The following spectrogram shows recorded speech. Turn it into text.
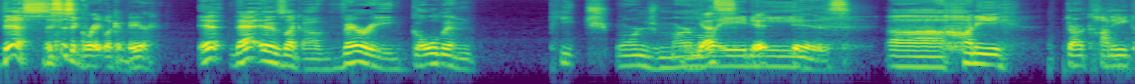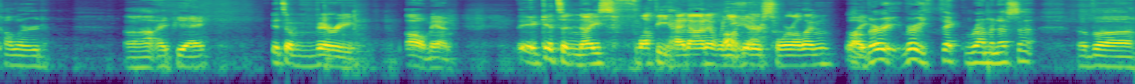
This This is a great looking beer. it that is like a very golden peach orange Yes, marmalade it is. uh honey dark honey colored uh IPA. It's a very oh man. It gets a nice fluffy head on it when Oh, you get her swirling. Like Like very very thick reminiscent of uh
